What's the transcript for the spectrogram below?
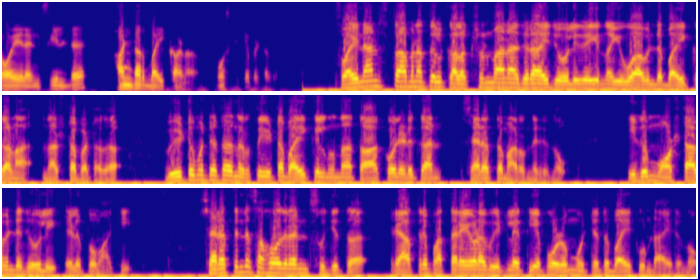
റോയൽ എൻഫീൽഡ് ഹണ്ടർ ബൈക്കാണ് മോഷ്ടിക്കപ്പെട്ടത്. ഫൈനാൻസ് സ്ഥാപനത്തിൽ കളക്ഷൻ മാനേജരായി ജോലി ചെയ്യുന്ന യുവാവിന്റെ ബൈക്കാണ് നഷ്ടപ്പെട്ടത്. വീട്ടുമുറ്റത്ത് നിർത്തിയിട്ട ബൈക്കിൽ നിന്ന് താക്കോലെടുക്കാൻ ശരത്ത് മറന്നിരുന്നു. ഇതും മോഷ്ടാവിന്റെ ജോലി എളുപ്പമാക്കി. ശരത്തിന്റെ സഹോദരൻ സുജിത്ത് രാത്രി പത്തരയോടെ വീട്ടിലെത്തിയപ്പോഴും മുറ്റത്ത് ബൈക്ക് ഉണ്ടായിരുന്നു.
